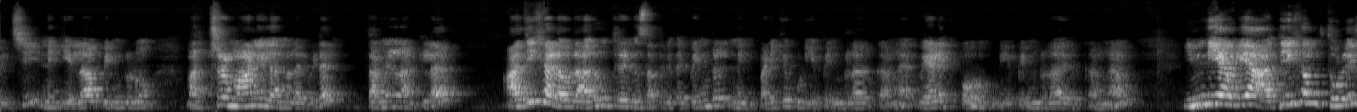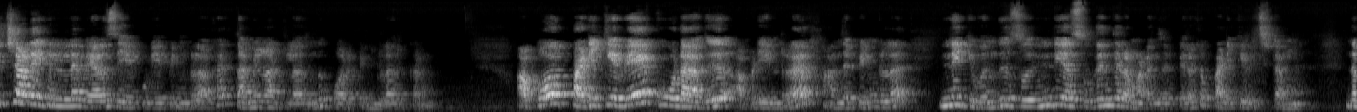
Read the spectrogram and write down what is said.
வச்சு இன்னைக்கு எல்லா பெண்களும் மற்ற மாநிலங்களை விட தமிழ்நாட்டில் அதிக அளவில் அறுபத்தி ரெண்டு சதவீத பெண்கள் இன்னைக்கு படிக்கக்கூடிய பெண்களாக இருக்காங்க வேலைக்கு போகக்கூடிய பெண்களாக இருக்காங்க. இந்தியாவிலேயே அதிகம் தொழிற்சாலைகளில் வேலை செய்யக்கூடிய பெண்களாக தமிழ்நாட்டில் இருந்து போகிற பெண்களாக இருக்காங்க. அப்போ படிக்கவே கூடாது அப்படின்ற அந்த பெண்களை இன்னைக்கு வந்து சு இந்தியா சுதந்திரம் அடைஞ்ச பிறகு படிக்க வச்சுட்டாங்க. இந்த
